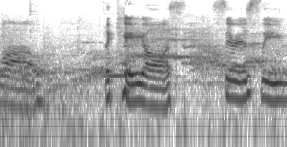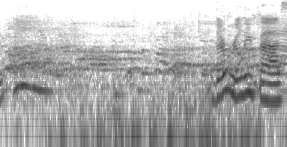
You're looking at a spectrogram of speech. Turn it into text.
Wow, the chaos. Seriously. They're really fast.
